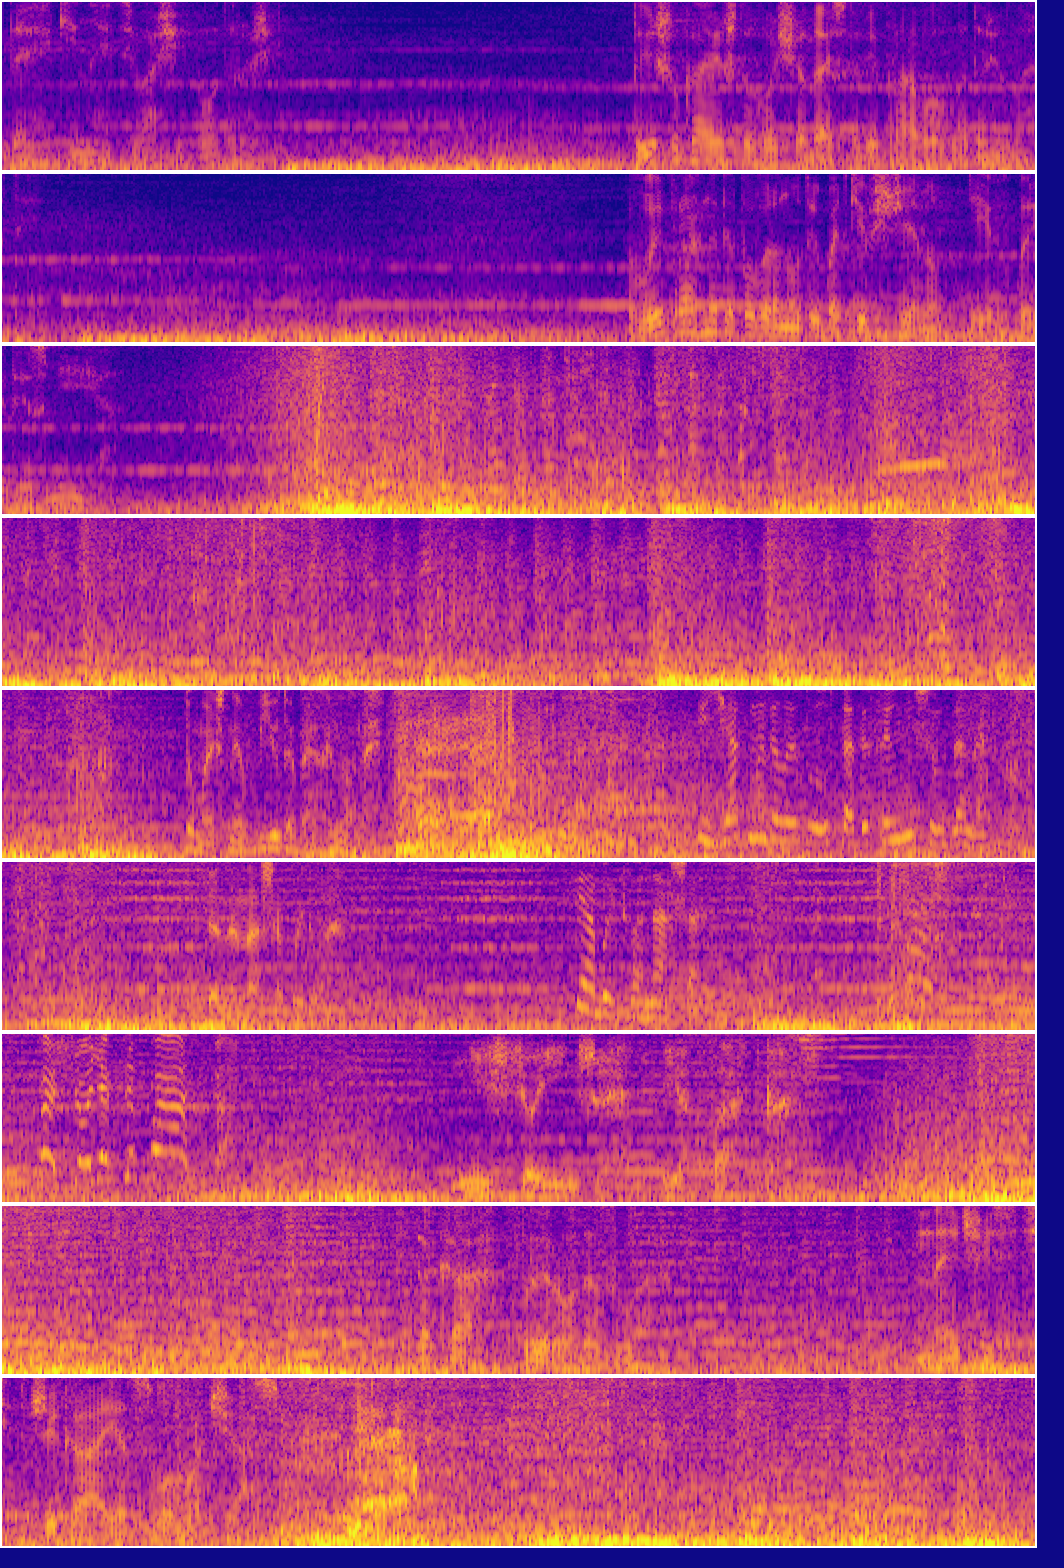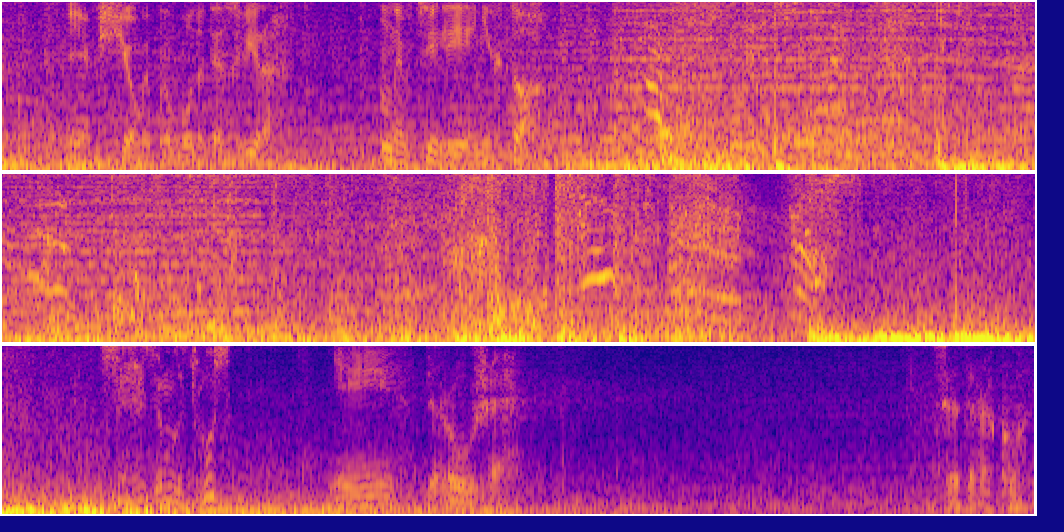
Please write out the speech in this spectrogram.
Де кінець вашій подорожі? Ти шукаєш того, що дасть тобі право владарювати. Ви прагнете повернути батьківщину і вбити змія. Думаєш, не вб'ю тебе, гноме? Як ми дали злу стати сильнішим за нас? Це не наша битва. Ця битва наша. А що, як це пастка? Ніщо інше, як пастка. Така природа зла. Нечисть чекає свого часу. Якщо ви пробудете звіра, не вціліє ніхто. Це землетрус? Ні, друже. Це дракон.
